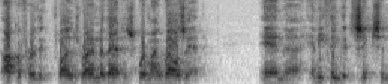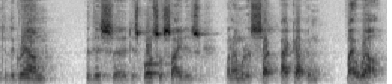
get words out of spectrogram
aquifer that flows right under that is where my well's at. And uh, anything that sinks into the ground with this uh, disposal site is what I'm going to suck back up in my well.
